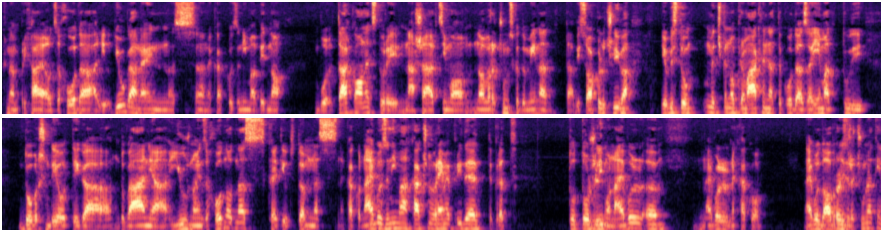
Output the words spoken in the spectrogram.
k nam prihaja od zahoda ali od juga, ne, in nas eh, nekako zanima vedno bolj ta konec, torej naša, recimo, nova računska domena, ta visoko ločljiva, je v bistvu mečkano premaknjena, tako da zajema tudi dobršen del tega dogajanja južno in zahodno od nas, kajti od tam nas nekako najbolj zanima, kakšno vreme pride, takrat to, to želimo najbolj, um, najbolj, nekako, najbolj dobro izračunati.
